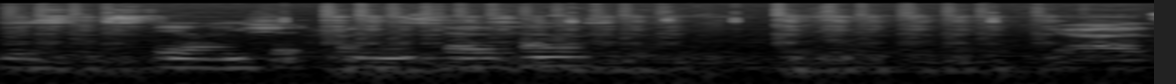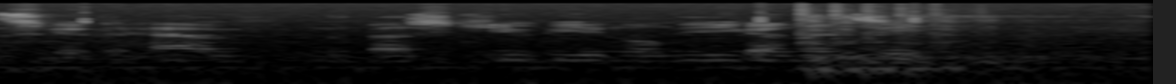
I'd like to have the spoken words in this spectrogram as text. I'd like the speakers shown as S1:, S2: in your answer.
S1: just stealing shit from this guy's house.
S2: God, it's good to have the best QB in the league on my team.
